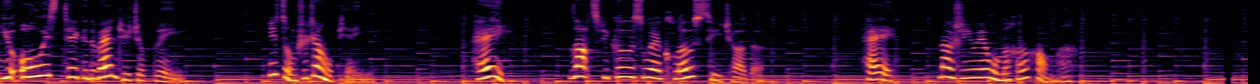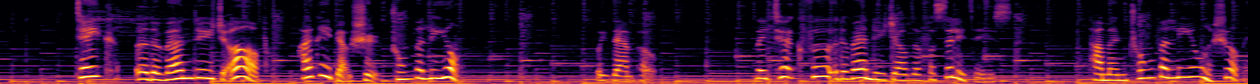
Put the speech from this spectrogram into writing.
You always take advantage of me. 你总是占我便宜。Hey, that's because we're close to each other. Hey，那是因为我们很好吗？Take advantage of 还可以表示充分利用。For example, they took full advantage of the facilities. 他们充分利用了设备。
